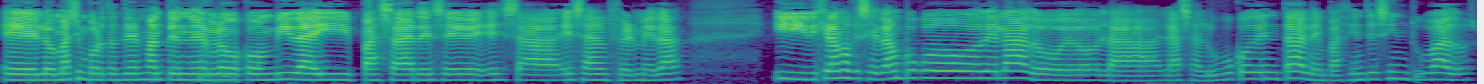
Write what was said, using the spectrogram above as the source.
eh, lo más importante es mantenerlo con vida y pasar ese, esa, esa enfermedad. Y dijéramos que se da un poco de lado la, la salud bucodental en pacientes intubados,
